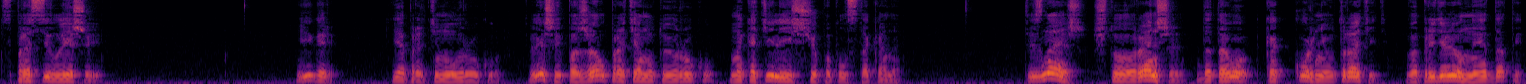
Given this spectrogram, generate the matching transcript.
спросил Леший. Игорь, я протянул руку. Леший пожал протянутую руку, накатили еще по полстакана. Ты знаешь, что раньше, до того, как корни утратить, в определенные даты,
